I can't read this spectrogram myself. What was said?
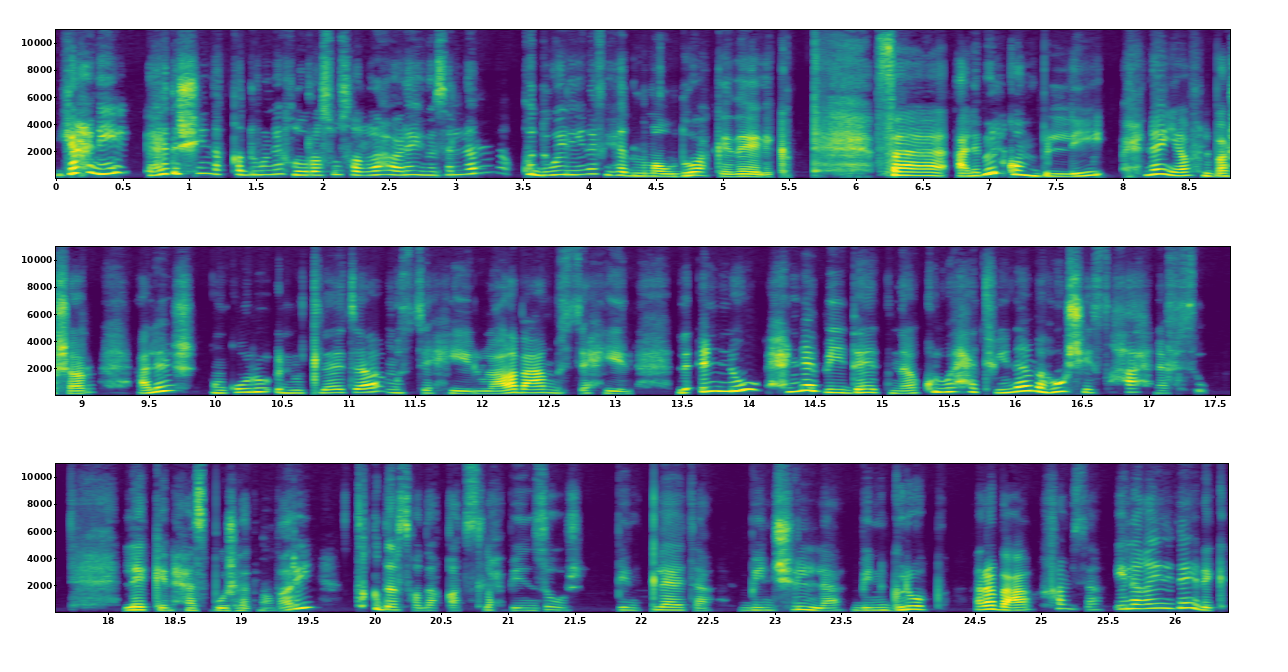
يعني هذا الشيء نقدروا ناخذ الرسول صلى الله عليه وسلم قدوة لنا في هذا الموضوع كذلك. فعلى بالكم باللي حنايا في البشر علاش نقولوا إنه ثلاثة مستحيل والرابعة مستحيل؟ لأنه حنا بذاتنا كل واحد فينا ماهوش يصحح نفسه. لكن حسب وجهة نظري تقدر صداقة تصلح بين زوج بين ثلاثة بين شلة بين جروب ربعة خمسة إلى غير ذلك.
